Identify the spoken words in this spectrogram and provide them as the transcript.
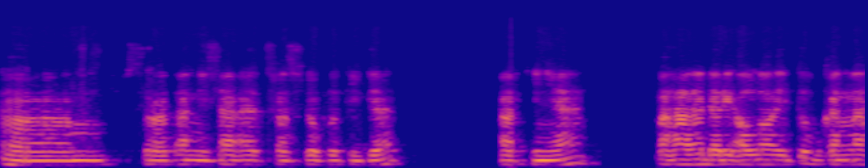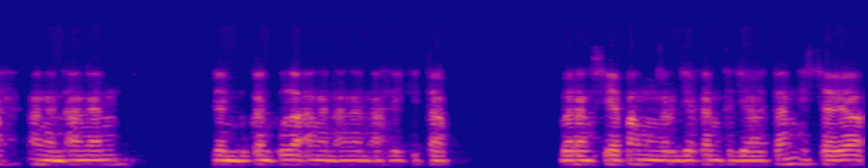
Um, surat An-Nisa ayat 123 artinya pahala dari Allah itu bukanlah angan-angan dan bukan pula angan-angan ahli kitab. Barang siapa mengerjakan kejahatan, niscaya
